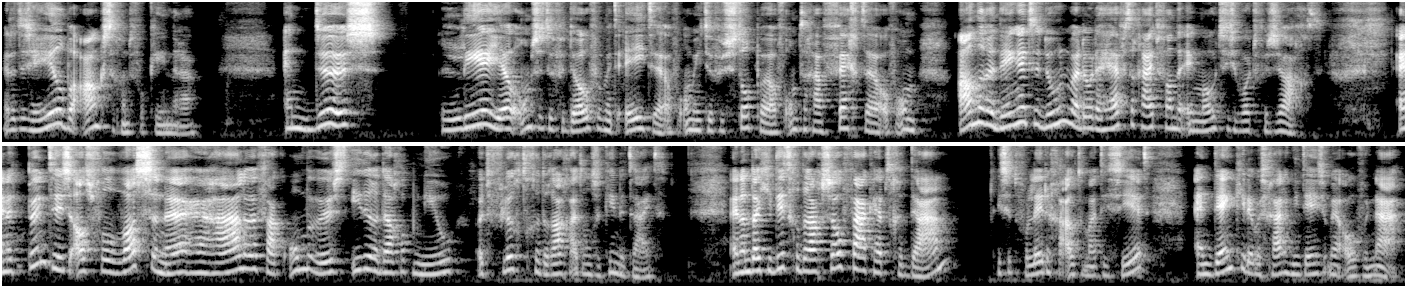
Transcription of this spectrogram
dat is heel beangstigend voor kinderen. En dus leer je om ze te verdoven met eten, of om je te verstoppen, of om te gaan vechten, of om andere dingen te doen, waardoor de heftigheid van de emoties wordt verzacht. En het punt is, als volwassenen herhalen we vaak onbewust iedere dag opnieuw het vluchtgedrag uit onze kindertijd. En omdat je dit gedrag zo vaak hebt gedaan, is het volledig geautomatiseerd en denk je er waarschijnlijk niet eens meer over na.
